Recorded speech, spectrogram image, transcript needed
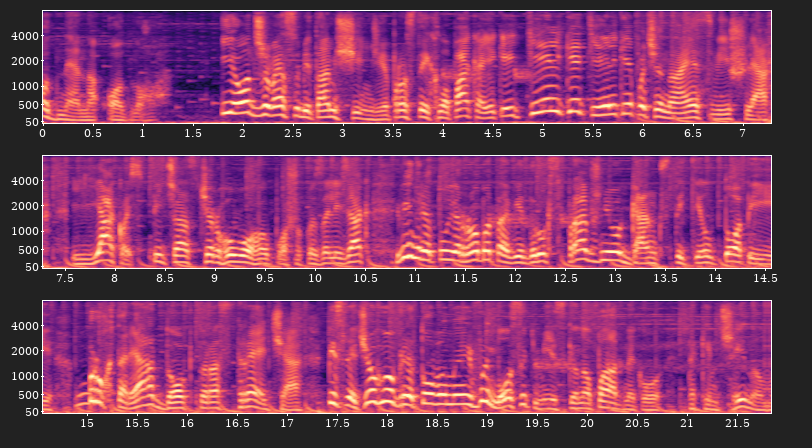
одне на одного. І от живе собі там Шінджі, простий хлопака, який тільки-тільки починає свій шлях. Якось під час чергового пошуку залізяк він рятує робота від рук справжнього гангсти Кілтопії, брухтаря доктора Стреча, після чого врятований виносить мізки нападнику. Таким чином,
